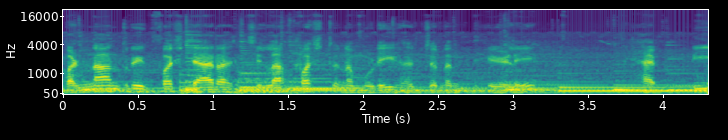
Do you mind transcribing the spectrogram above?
ಬಣ್ಣ ಅಂತೂ ಈಗ ಫಸ್ಟ್ ಯಾರು ಹಚ್ಚಿಲ್ಲ. ಫಸ್ಟ್ ನಮ್ಮ ಹುಡುಗಿ ಹಚ್ಚೋದಂತ ಹೇಳಿ. ಹ್ಯಾಪಿ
